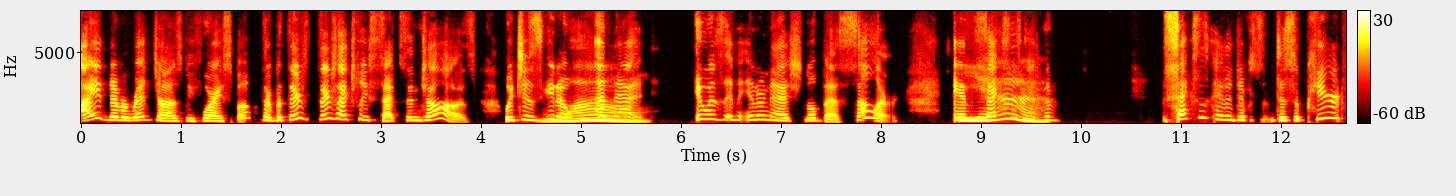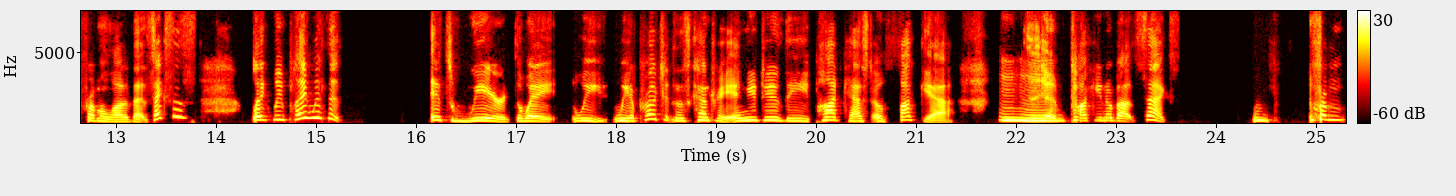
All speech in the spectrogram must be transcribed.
I had never read Jaws before I spoke there, but there's there's actually sex in Jaws, which is, you know, wow. and that it was an international bestseller. And yeah. sex is kind of sex has kind of dis- disappeared from a lot of that. Sex is like we play with it it's weird the way we we approach it in this country and you do the podcast oh fuck yeah mm-hmm. talking about sex from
